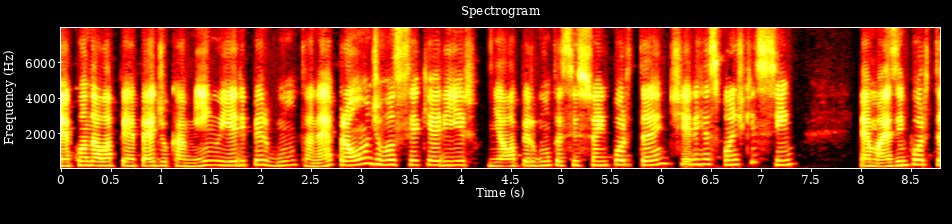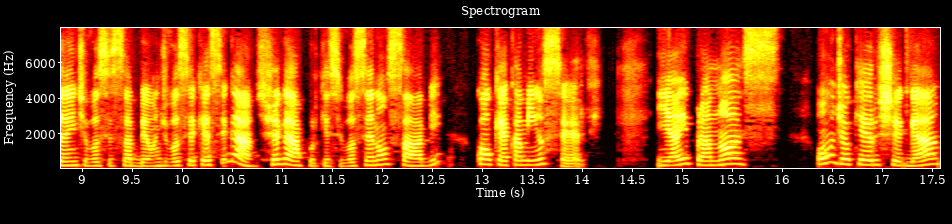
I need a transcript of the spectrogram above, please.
que é quando ela pede o caminho e ele pergunta, né, para onde você quer ir? E ela pergunta se isso é importante e ele responde que sim. É mais importante você saber onde você quer chegar, chegar, porque se você não sabe, qualquer caminho serve. E aí para nós, onde eu quero chegar,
